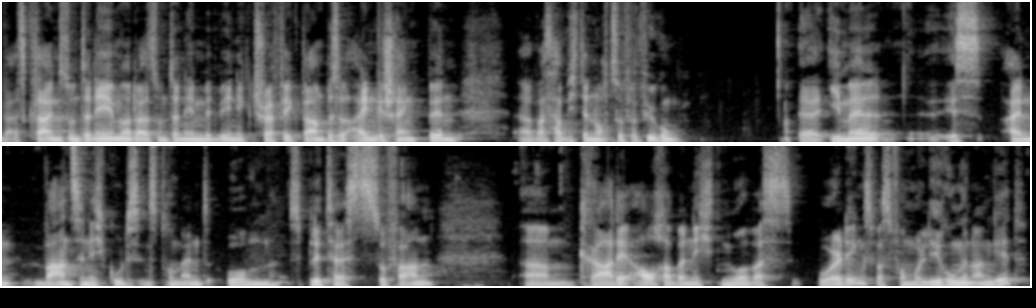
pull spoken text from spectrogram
als kleines Unternehmen oder als Unternehmen mit wenig Traffic da ein bisschen eingeschränkt bin, äh, was habe ich denn noch zur Verfügung? Äh, E-Mail ist ein wahnsinnig gutes Instrument, um Split-Tests zu fahren. Ähm, Gerade auch, aber nicht nur was Wordings, was Formulierungen angeht.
